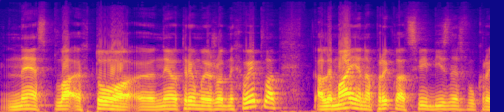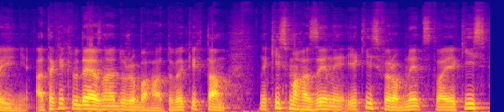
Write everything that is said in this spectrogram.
не спла... хто е, не отримує жодних виплат, але має, наприклад, свій бізнес в Україні. А таких людей я знаю дуже багато, в яких там якісь магазини, якісь виробництва, якісь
